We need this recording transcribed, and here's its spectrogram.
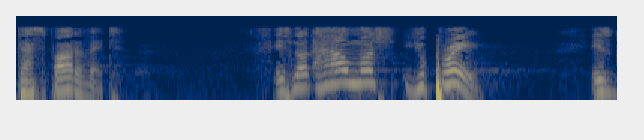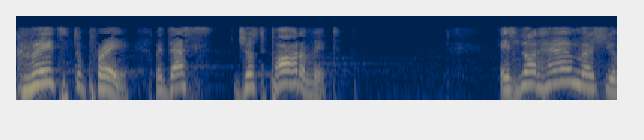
that's part of it. It's not how much you pray. It's great to pray, but that's just part of it. It's not how much you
